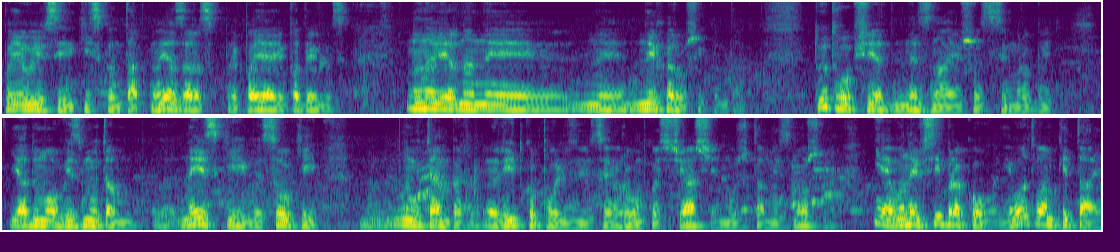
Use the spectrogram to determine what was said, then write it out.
появився якийсь контакт. Ну я зараз припаяю, подивлюся. Ну, напевно, не, не, не хороший контакт. Тут взагалі не знаю, що з цим робити. Я думав, візьму там е, низький, високий, ну, тембр рідко пользується, громкость чаще, може там і зношення. Ні, вони всі браковані. От вам Китай.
